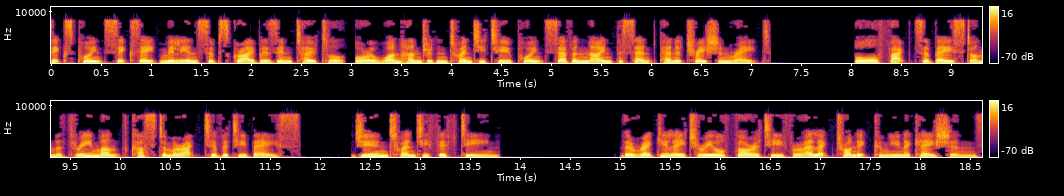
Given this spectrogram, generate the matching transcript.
6.68 million subscribers in total, or a 122.79% penetration rate. All facts are based on the three-month customer activity base. June 2015. The Regulatory Authority for Electronic Communications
